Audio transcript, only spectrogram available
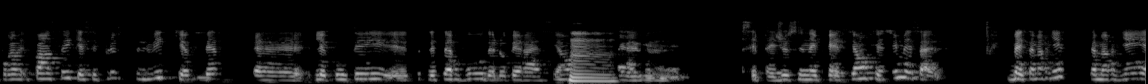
pourraient penser que c'est plus lui qui a fait euh, le côté, euh, le cerveau de l'opération. Hmm. c'est peut-être juste une impression que j'ai, mais ça, ben, ça me revient ça me revient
